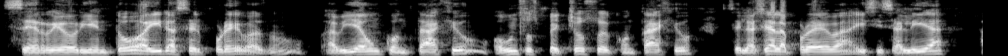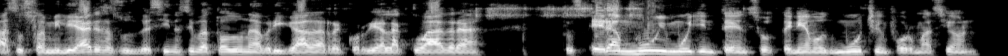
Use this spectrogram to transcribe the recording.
se reorientó a ir a hacer pruebas, ¿no? Había un contagio o un sospechoso de contagio, se le hacía la prueba y si salía a sus familiares, a sus vecinos, iba toda una brigada, recorría la cuadra, entonces era muy, muy intenso, teníamos mucha información,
